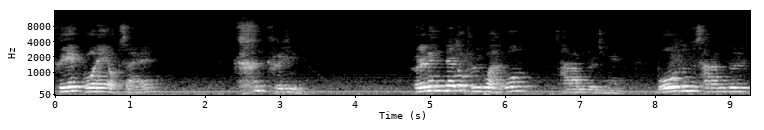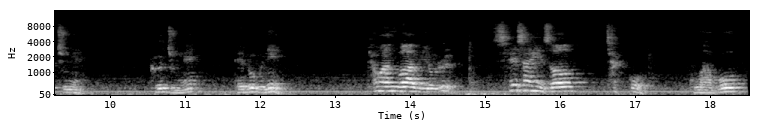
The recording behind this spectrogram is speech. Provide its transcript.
그의 구원의 역사의 큰 그림이에요. 그런데도 불구하고 사람들 중에 모든 사람들 중에 그 중에 대부분이 평안과 위로를 세상에서 찾고 구하고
